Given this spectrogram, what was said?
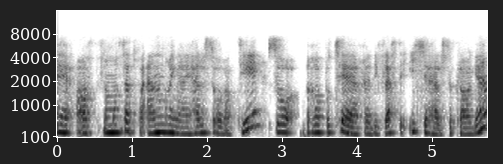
er at når man setter på endringer i helse over tid, så rapporterer de fleste ikke helseplager.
